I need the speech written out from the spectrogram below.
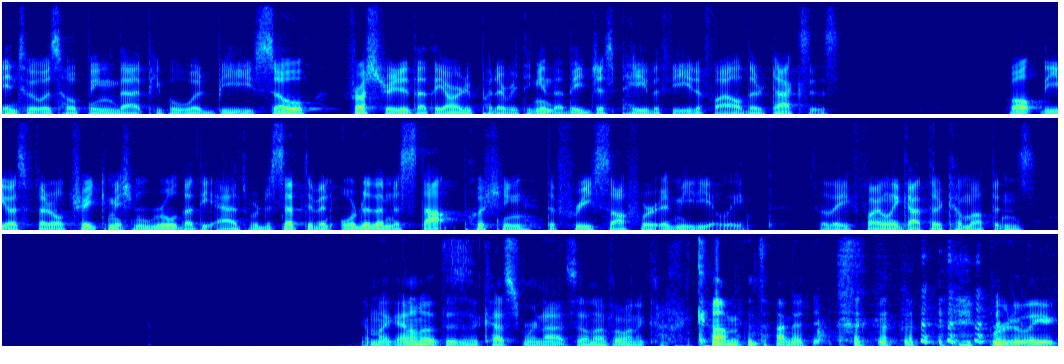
Intuit was hoping that people would be so frustrated that they already put everything in that they just pay the fee to file their taxes. Well, the US Federal Trade Commission ruled that the ads were deceptive and ordered them to stop pushing the free software immediately. So they finally got their comeuppance. I'm like, I don't know if this is a customer or not, so I don't know if I want to comment on it brutally.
